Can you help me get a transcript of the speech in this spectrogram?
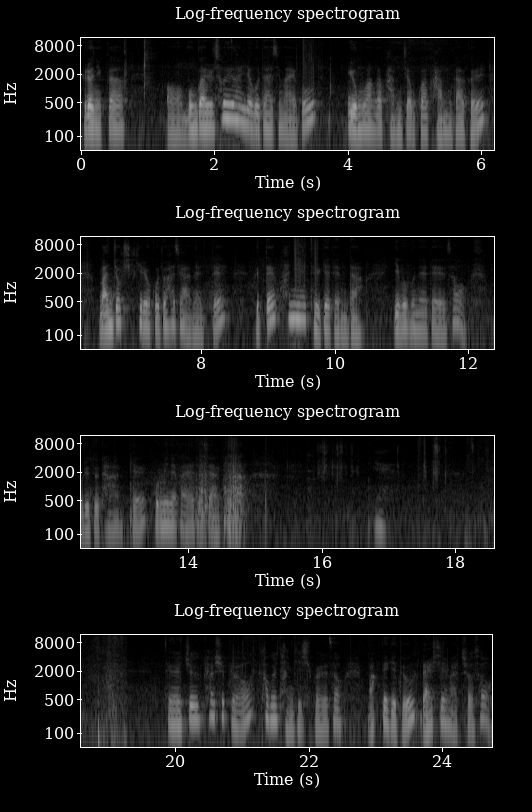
그러니까 어, 뭔가를 소유하려고도 하지 말고 욕망과 감정과 감각을 만족시키려고도 하지 않을 때 그때 환희에 들게 된다. 이 부분에 대해서 우리도 다 함께 고민해 봐야 되지 않겠나. 예. 등을 쭉 펴시고요. 턱을 당기시고 해서 막대기도 날씨에 맞춰서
